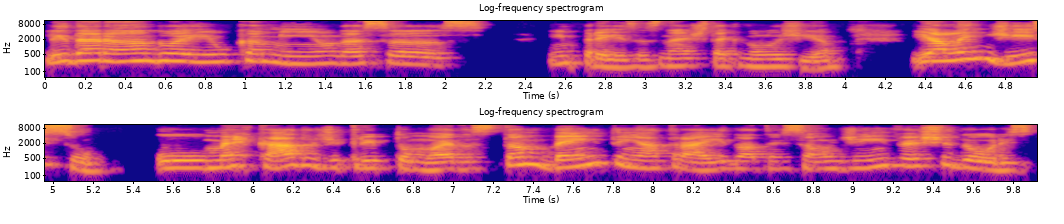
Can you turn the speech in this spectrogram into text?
liderando aí o caminho dessas empresas né, de tecnologia. E, além disso, o mercado de criptomoedas também tem atraído a atenção de investidores,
